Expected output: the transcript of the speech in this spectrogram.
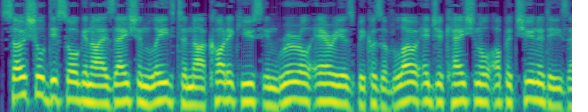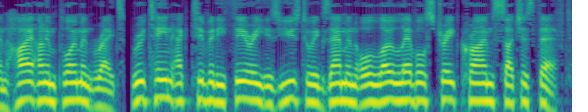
Social disorganization leads to narcotic use in rural areas because of low educational opportunities and high unemployment rates. Routine activity theory is used to examine all low level street crimes such as theft.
